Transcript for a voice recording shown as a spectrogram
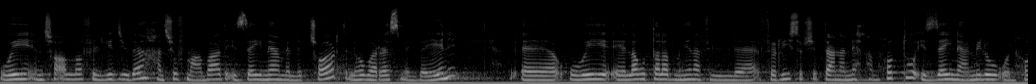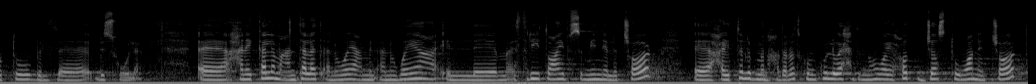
وإن شاء الله في الفيديو ده هنشوف مع بعض إزاي نعمل ال chart اللي هو الرسم البياني. آه، ولو طلب مننا في في ال research بتاعنا إن إحنا نحطه إزاي نعمله ونحطه بسهولة. هنتكلم عن ثلاث أنواع من أنواع ال 3 types من ال chart هيطلب من حضراتكم كل واحد إن هو يحط just one chart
